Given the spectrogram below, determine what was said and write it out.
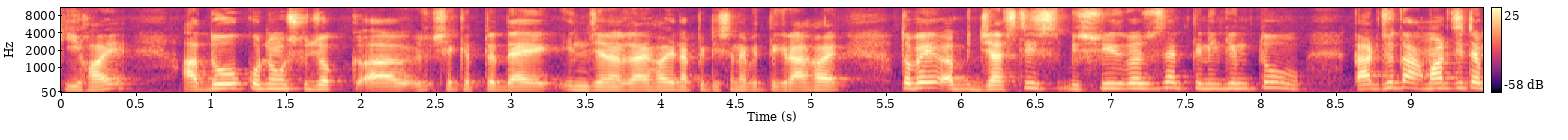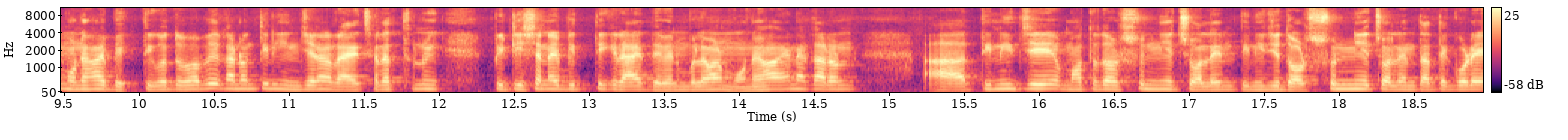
কি হয়? আদৌ কোনো সুযোগ সেক্ষেত্রে দেয় ইন জেনারেল রায় হয় না পিটিশনের ভিত্তিক রায় হয়? তবে জাস্টিস বিশ্বজিৎ স্যার তিনি কিন্তু কার্যত আমার যেটা মনে হয় ব্যক্তিগতভাবে, কারণ তিনি ইন জেনারেল রায় ছাড়া তিনি পিটিশনের ভিত্তিক রায় দেবেন বলে আমার মনে হয় না। কারণ তিনি যে মতদর্শন নিয়ে চলেন, তিনি যে দর্শন নিয়ে চলেন তাতে করে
